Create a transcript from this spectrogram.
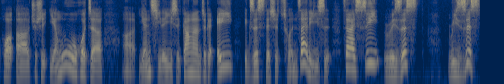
或呃就是延误或者呃延期的意思。刚刚这个 A exist 是存在的意思。再来 C resist，resist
